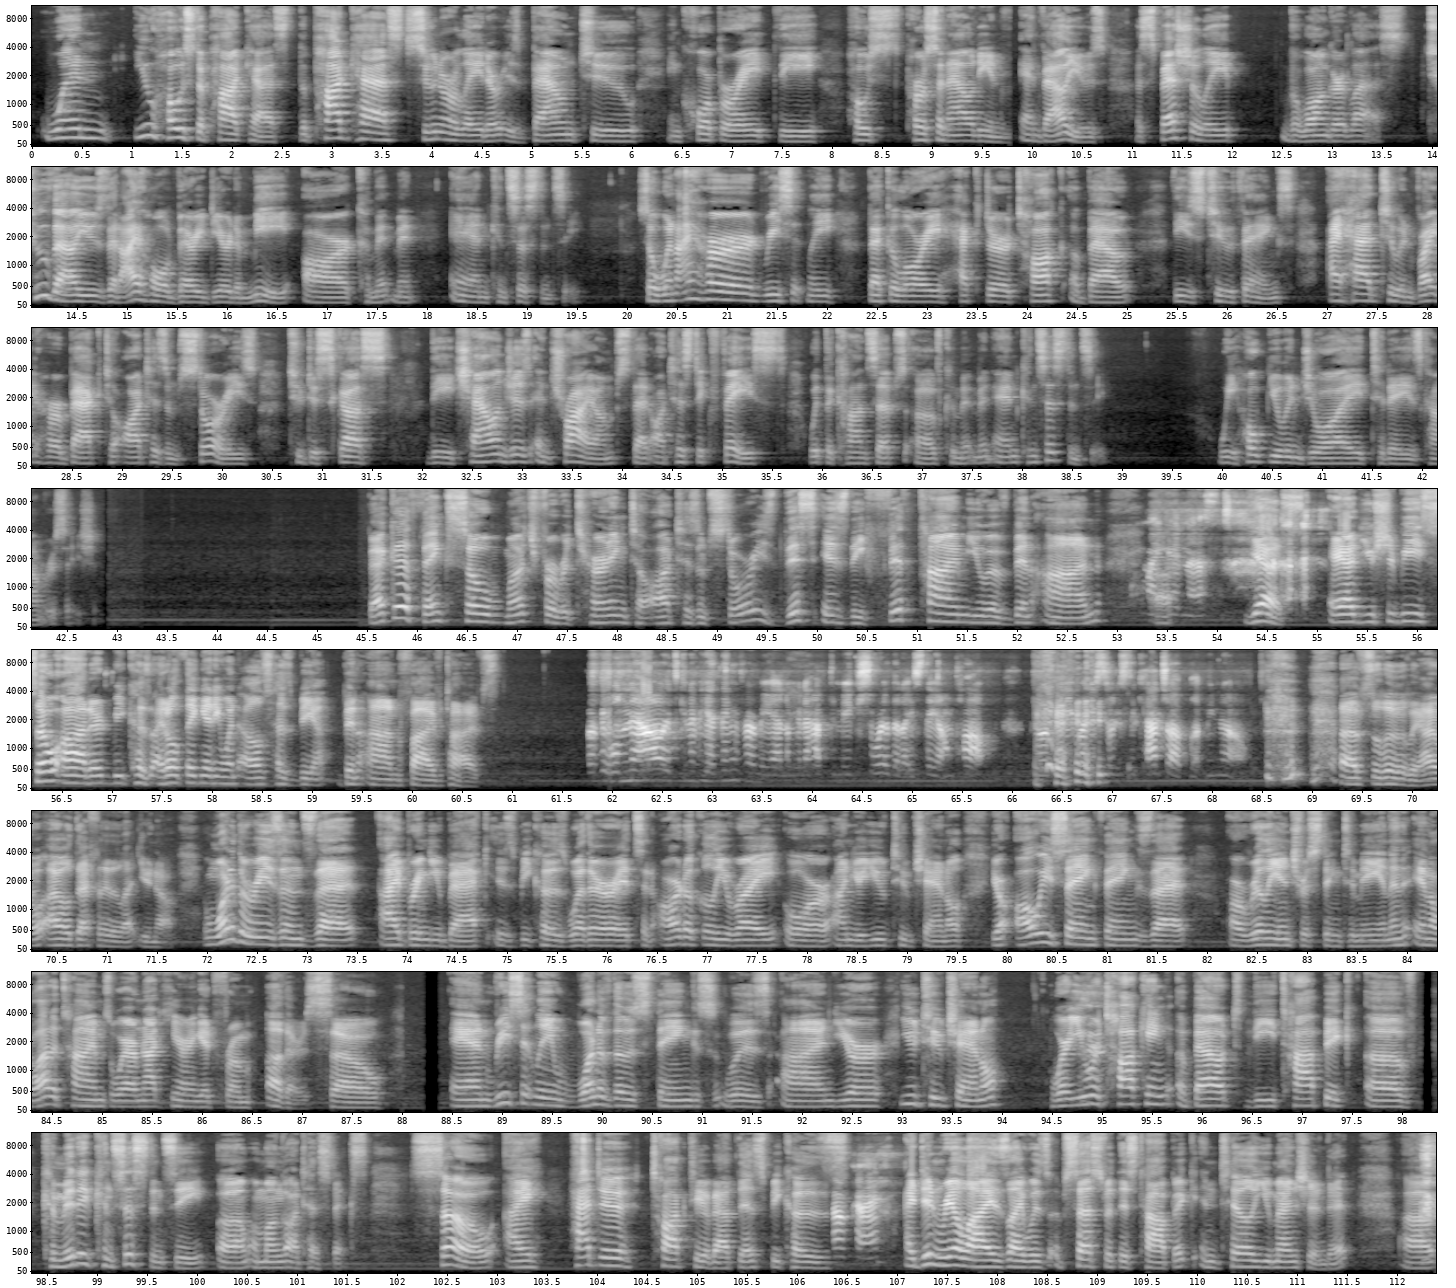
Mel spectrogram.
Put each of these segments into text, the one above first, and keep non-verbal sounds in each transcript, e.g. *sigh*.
When you host a podcast, the podcast sooner or later is bound to incorporate the host's personality and, and values, especially the longer it lasts. Two values that I hold very dear to me are commitment and consistency. So when I heard recently Becca Lory Hector talk about these two things, I had to invite her back to Autism Stories to discuss the challenges and triumphs that autistic face with the concepts of commitment and consistency. We hope you enjoy today's conversation. Becca, thanks so much for returning to Autism Stories. This is the fifth time you have been on. My uh, goodness. yes, *laughs* and you should be so honored because I don't think anyone else has been been on five times. Okay, well now it's going to be a thing for me, and I'm going to have to make sure that I stay on top. So if anybody *laughs* starts to catch up, let me know. Absolutely, I will. I will definitely let you know. And one of the reasons that I bring you back is because whether it's an article you write or on your YouTube channel, you're always saying things that are really interesting to me, and then and a lot of times where I'm not hearing it from others. So, and recently one of those things was on your YouTube channel where you were talking about the topic of committed consistency um, among autistics. So I had to talk to you about this because okay. I didn't realize I was obsessed with this topic until you mentioned it. Uh,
